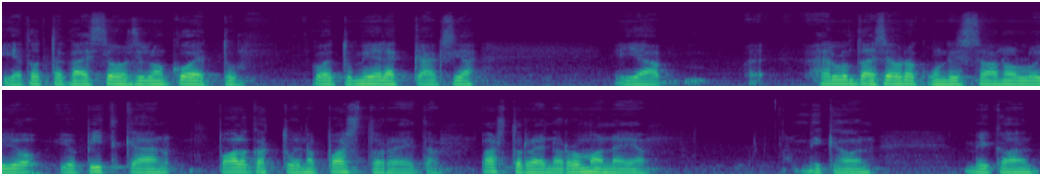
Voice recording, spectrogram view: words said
ja totta kai se on silloin koettu, koettu mielekkääksi. Ja, ja helluntai-seurakunnissa on ollut jo, jo pitkään palkattuina pastoreita, pastoreina romaneja, mikä on, mikä on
